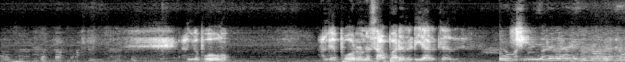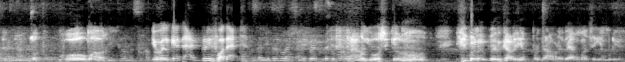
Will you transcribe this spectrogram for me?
அங்கே போவோம். அங்கே போனோன்னா சாப்பாடு ரெடியாக இருக்காது. கோபமாக you will get angry for that நாங்கள் யோசிக்கணும். இவ்வளவு பேருக்கு அவன் எப்படி தான் அவளை வேகமாக செய்ய முடியும்?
